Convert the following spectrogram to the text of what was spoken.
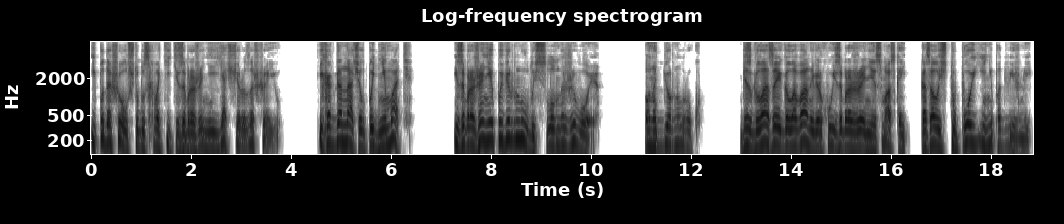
и подошел, чтобы схватить изображение ящера за шею. И когда начал поднимать, изображение повернулось, словно живое. Он отдернул руку. Безглазая голова наверху изображения с маской казалась тупой и неподвижной.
